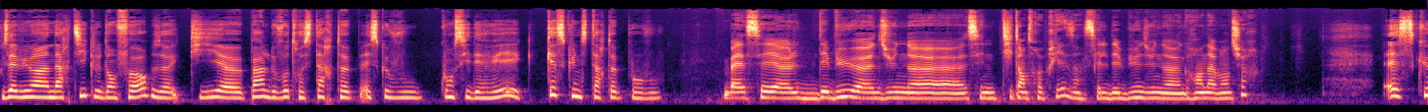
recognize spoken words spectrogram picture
Vous avez eu un article dans Forbes qui parle de votre start-up. Est-ce que vous considérez qu'est-ce qu'une start-up pour vous? Bah, c'est le début d'une, c'est une petite entreprise, c'est le début d'une grande aventure. Est-ce que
